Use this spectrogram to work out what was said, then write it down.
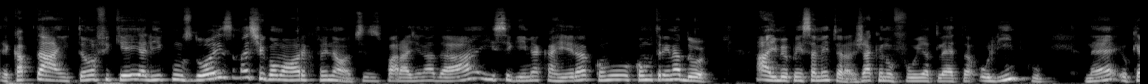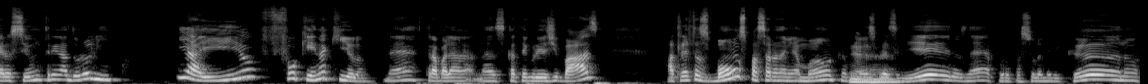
é, captar. Então eu fiquei ali com os dois, mas chegou uma hora que eu falei, não, eu preciso parar de nadar e seguir minha carreira como, como treinador. Aí meu pensamento era, já que eu não fui atleta olímpico, né? Eu quero ser um treinador olímpico. E aí eu foquei naquilo, né? Trabalhar nas categorias de base Atletas bons passaram na minha mão, campeões uhum. brasileiros, né? Foram para Sul-Americano,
